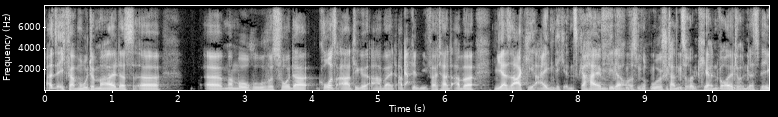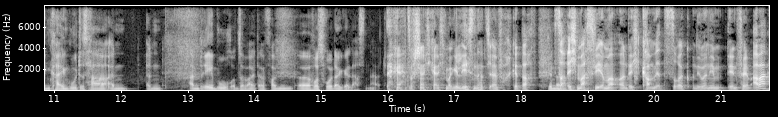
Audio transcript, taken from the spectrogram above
Also ich vermute mal, dass äh, äh, Mamoru Hosoda großartige Arbeit abgeliefert hat, aber Miyazaki eigentlich insgeheim wieder aus dem Ruhestand zurückkehren wollte und deswegen kein gutes Haar an, an am Drehbuch und so weiter von äh, Hosoda gelassen hat. Er hat wahrscheinlich gar nicht mal gelesen, hat sich einfach gedacht, Genau. so, ich mach's wie immer und ich komme jetzt zurück und übernehme den Film. Aber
